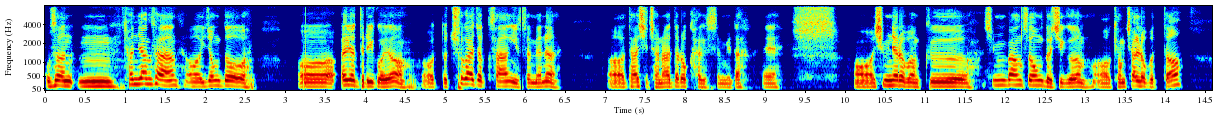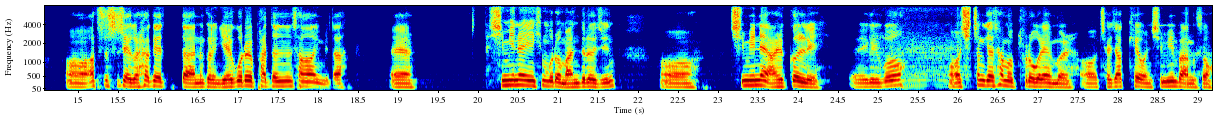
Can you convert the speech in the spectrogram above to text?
우선 음, 현장상 어, 이 정도 어, 알려드리고요. 어, 또 추가적 사항이 있으면은 어, 다시 전하도록 하겠습니다. 예. 어, 시민 여러분, 그 신방송도 지금 어, 경찰로부터 어, 압수수색을 하겠다는 그런 예고를 받은 상황입니다. 예. 시민의 힘으로 만들어진 어, 시민의 알 권리 예, 그리고 어, 시청자 참여 프로그램을 어, 제작해온 시민방송의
